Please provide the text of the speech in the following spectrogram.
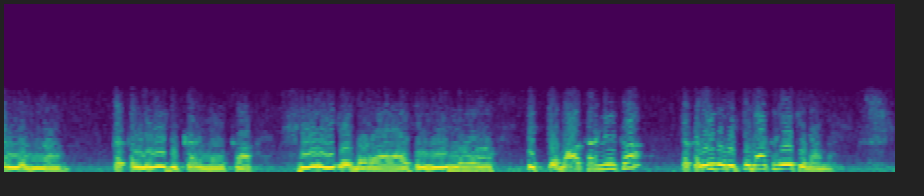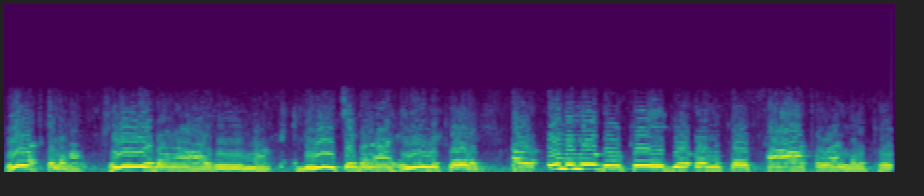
نمونہ، تقلید کرنے کا، فی ابراہیم، اتباع کرنے کا، تقلید اور اتباع کا ایک ہی نام ہے۔ لغت کے لحاظ، فی ابراہیم، بیچ ابراہیم کے اور ان لوگوں کے جو ان کے ساتھ والے تھے،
